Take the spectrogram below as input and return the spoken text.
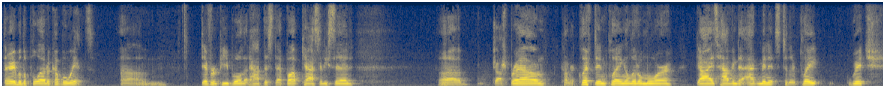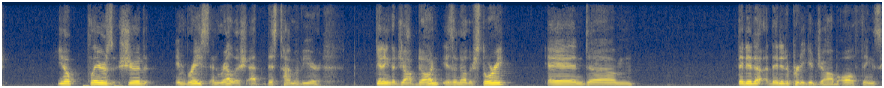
they're able to pull out a couple wins. Um, different people that have to step up. Cassidy said, uh, Josh Brown, Connor Clifton playing a little more, guys having to add minutes to their plate, which, you know, players should embrace and relish at this time of year. Getting the job done is another story, and um, they did a, they did a pretty good job, all things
